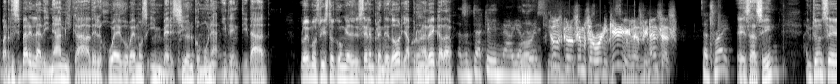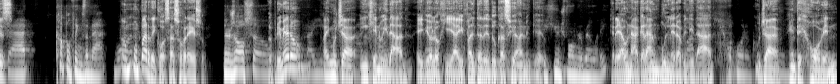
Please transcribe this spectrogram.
participar en la dinámica del juego, vemos inversión como una identidad. Lo hemos visto con el ser emprendedor ya por una década. Todos conocemos a Ronnie Keating en las finanzas. ¿Es así? Entonces, un, par de cosas sobre eso. Lo primero, hay mucha ingenuidad e ideología y falta de educación que crea una gran vulnerabilidad. Mucha gente joven,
